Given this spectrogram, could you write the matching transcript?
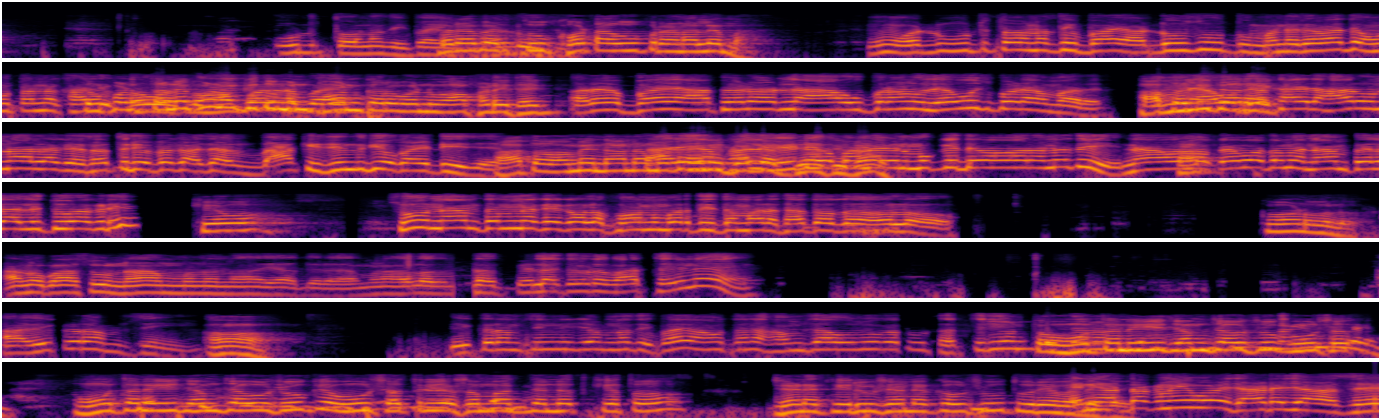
ઉડતો નથી ભાઈ બરાબર? તું ખોટા ઉપરાણા લેમાં હું ઉડતો નથી ભાઈ અડું છું. તું મને રહેવા દે હું તને ખાલી પણ તને કોણે કીધું મને ફોન કરવાનું આ ફળી થઈને? અરે ભાઈ આ ફેડો એટલે આ ઉપરાણું લેવું જ પડે અમારે. અમને આવું દેખાય સારું ના લાગે ક્ષત્રિય ભેગા. આખી જિંદગીઓ કાઢી છે. હા તો અમે નાના મોટા વીડિયો. બનાવીને મૂકી દેવા વાળા નથી. ના ઓલો કેવો તમે નામ પેલા લીધું આગળ? કેવો? શું નામ તમને કંઈક? ઓલો ફોન નંબરથી તમારે થતો હતો ઓલો કોણ બોલો આનું પાછું નામ મને ના યાદ રહે. હમણાં ઓલો પેલા જોડે વાત થઈ ને? આ વિક્રમસિંહ. હા. વિક્રમસિંહની જેમ નથી. ભાઈ હું તને સમજાવું છું કે તું ક્ષત્રિય તો હું તને એ સમજાવું છું હું હું તને એ સમજાવું છું કે હું ક્ષત્રિય સમાજને નથી કેતો જેને કર્યું છે એને કહું છું તું રેવા એની અટક નહીં હોય જાડેજા હશે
